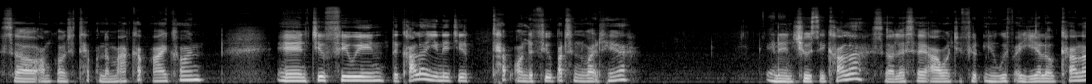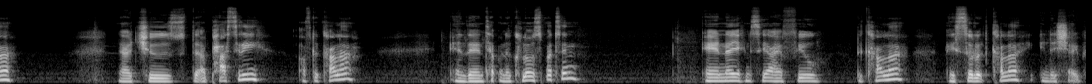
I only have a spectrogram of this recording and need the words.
So I'm going to tap on the markup icon and to fill in the color, you need to tap on the fill button right here. And then choose the color. So let's say I want to fill in with a yellow color. Now choose the opacity of the color. And then tap on the close button. And now you can see I have filled the color, a solid color in the shape.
